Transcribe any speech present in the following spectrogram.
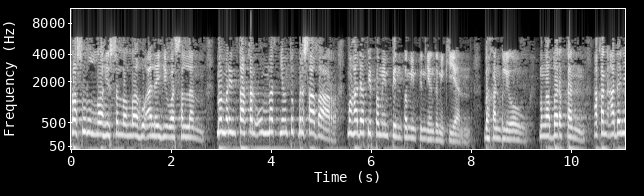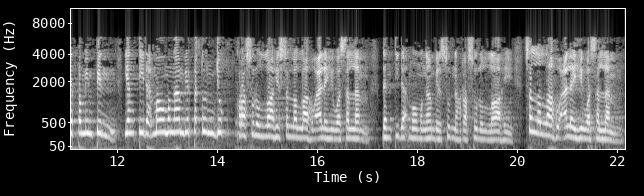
Rasulullah sallallahu alaihi wasallam memerintahkan umatnya untuk bersabar menghadapi pemimpin-pemimpin yang demikian. Bahkan beliau mengabarkan akan adanya pemimpin yang tidak mau mengambil petunjuk Rasulullah sallallahu alaihi wasallam dan tidak mau mengambil sunnah Rasulullah sallallahu alaihi wasallam.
